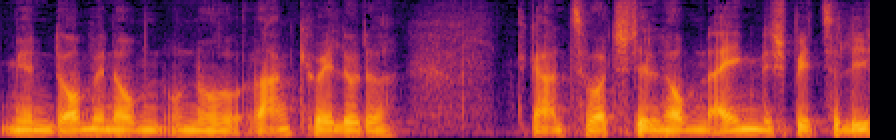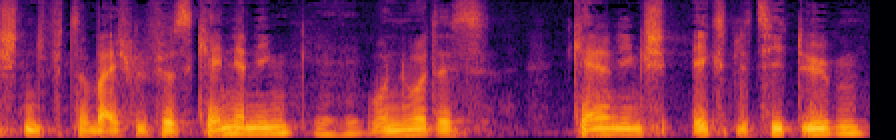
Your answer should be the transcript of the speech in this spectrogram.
wir in Dormen haben und noch Rankwell oder die ganzen Ortsstellen haben eigene Spezialisten, zum Beispiel fürs Canyoning, mhm. wo nur das Canyoning explizit üben.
